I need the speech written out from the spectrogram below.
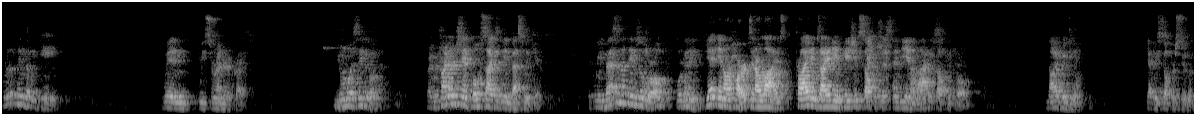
what are the things that we gain when we surrender to Christ? We don't always think about that. Right? We're trying to understand both sides of the investment here. If we invest in the things of the world, we're going to get in our hearts, in our lives, pride, anxiety, impatience, selfishness, envy, and a lack of self control. Not a good deal. Yet we still pursue them.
